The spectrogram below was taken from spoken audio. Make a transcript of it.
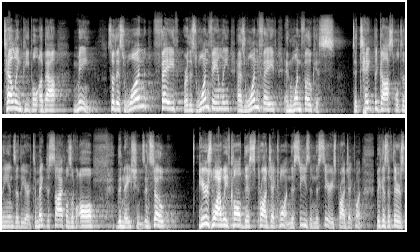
telling people about me. So, this one faith or this one family has one faith and one focus to take the gospel to the ends of the earth, to make disciples of all the nations. And so, Here's why we've called this Project One, this season, this series, Project One. Because if there's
